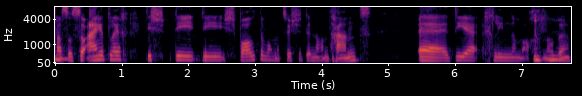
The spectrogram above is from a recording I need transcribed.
Also so eigentlich die, die, die Spalten, die wir zwischeneinander haben, äh, die kleiner machen. Oder?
